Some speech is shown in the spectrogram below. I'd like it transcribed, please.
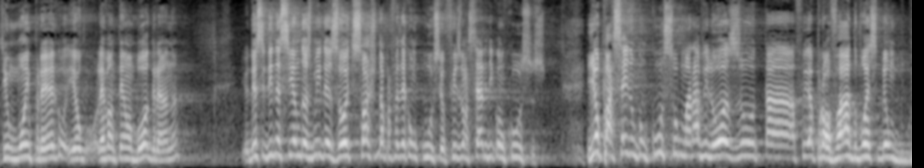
tinha um bom emprego e eu levantei uma boa grana. Eu decidi nesse ano 2018 só estudar para fazer concurso. Eu fiz uma série de concursos. E eu passei num concurso maravilhoso, tá, fui aprovado, vou receber um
